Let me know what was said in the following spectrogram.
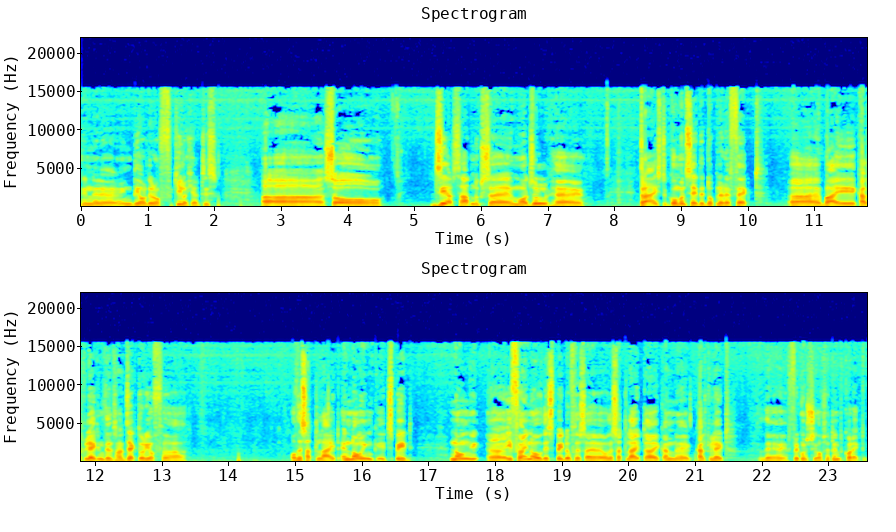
in, uh, in the order of kilohertz. Uh, so, GR SatNOGS module tries to compensate the Doppler effect by calculating the trajectory of of the satellite and knowing its speed. Knowing, uh, if I know the speed of the, of the satellite, I can uh, calculate the frequency offset and correct it.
